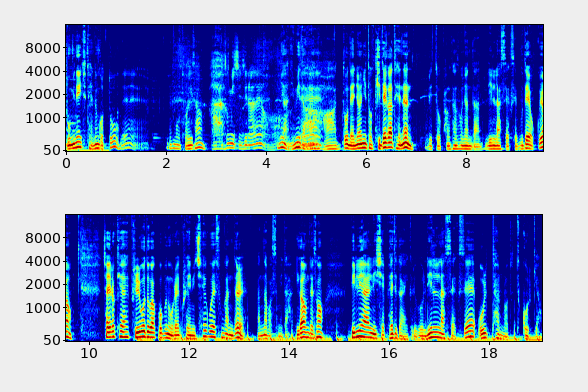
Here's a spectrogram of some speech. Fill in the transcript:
노미네이트 되는 것도 네. 이제 뭐 더 이상 아 흥미진진하네요. 흥미 아닙니다. 네. 아 또 내년이 더 기대가 되는 우리 또 방탄소년단 릴 나스 X의 무대였고요. 자 이렇게 빌보드가 꼽은 올해 그래미 최고의 순간들 만나봤습니다. 이 가운데서 빌리 아일리시의 Bad Guy 그리고 릴라스엑스의 올탄 로드 듣고 올게요.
